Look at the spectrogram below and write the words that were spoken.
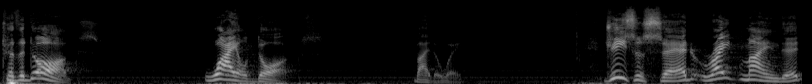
to the dogs, wild dogs by the way. Jesus said right minded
